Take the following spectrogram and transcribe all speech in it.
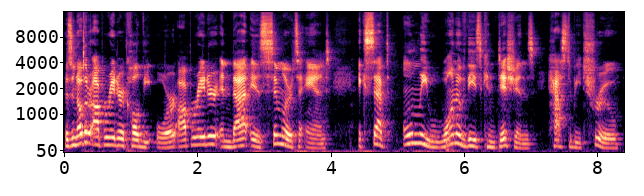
There's another operator called the OR operator, and that is similar to AND, except only one of these conditions has to be true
